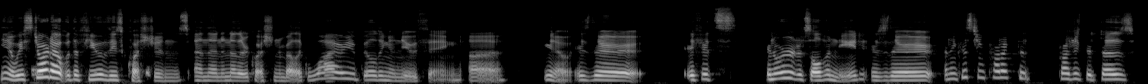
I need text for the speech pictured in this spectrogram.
you know, we start out with a few of these questions, and then another question about like, why are you building a new thing? Uh, you know, is there, if it's in order to solve a need, is there an existing product that project that does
